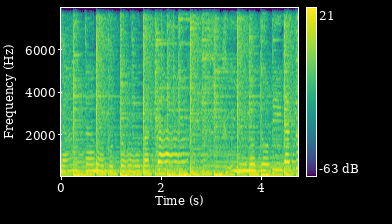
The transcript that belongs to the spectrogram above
なたの言葉ばか。冬の扉と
